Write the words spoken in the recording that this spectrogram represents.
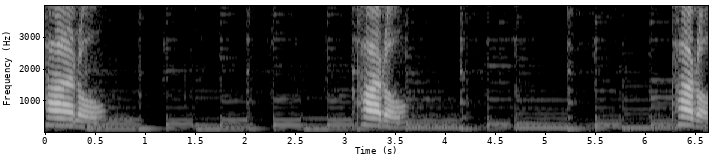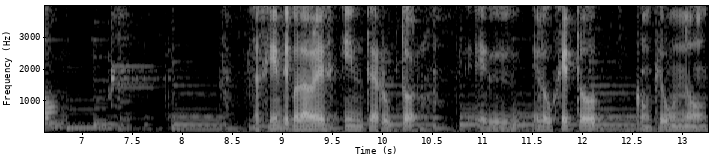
puddle puddle puddle La siguiente palabra es interruptor. El, el objeto con que uno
